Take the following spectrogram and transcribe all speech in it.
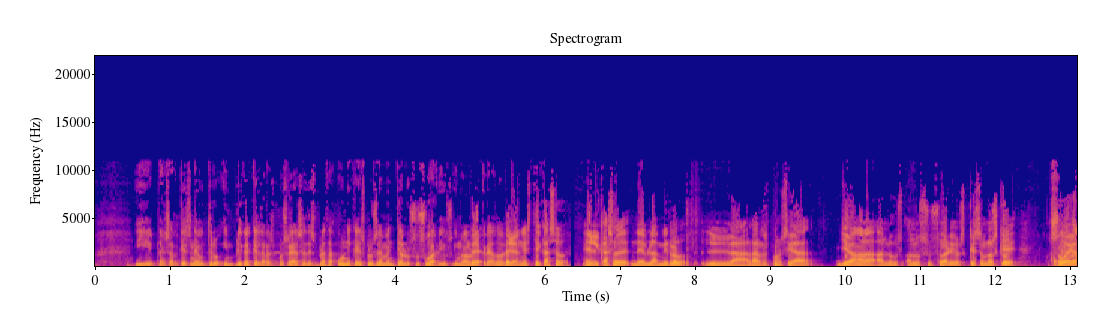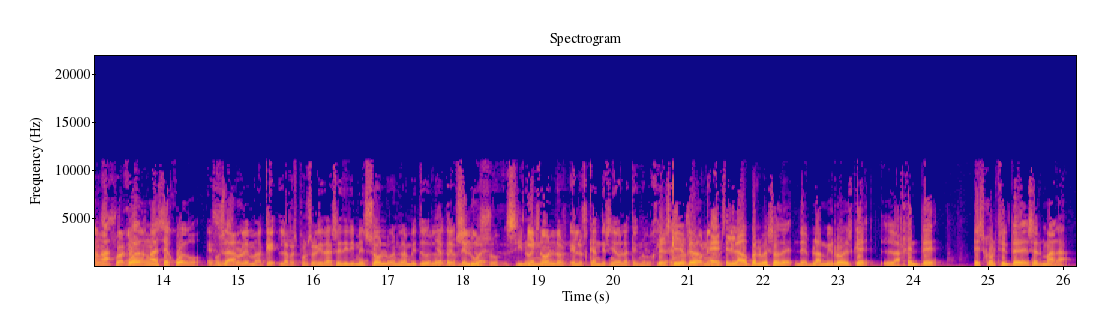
y pensar que es neutro implica que la responsabilidad se desplaza única y exclusivamente a los usuarios y no a los creadores. Pero en este caso, en el caso de, Black Mirror, la, responsabilidad llevan a, los, a los usuarios, que son los que juegan a, juegan a ese juego. Ese es el problema, que la responsabilidad se dirime solo en el ámbito del uso y no en los, que han diseñado la tecnología. es que yo creo el, el lado perverso de, de Black Mirror es que la gente es consciente de ser mala.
